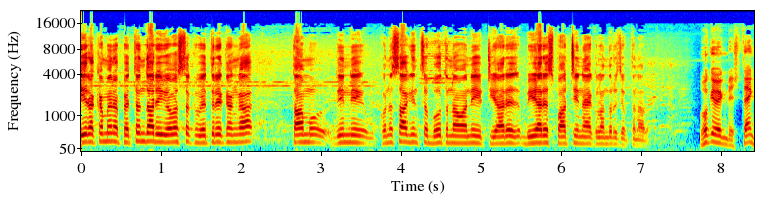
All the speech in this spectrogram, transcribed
ఈ రకమైన పెత్తందారి వ్యవస్థకు వ్యతిరేకంగా తాము దీన్ని కొనసాగించబోతున్నామని టీఆర్ఎస్ బీఆర్ఎస్ పార్టీ నాయకులందరూ చెప్తున్నారు. Okay Venkatesh thank you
